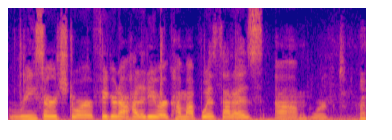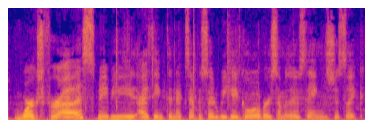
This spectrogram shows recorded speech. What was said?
researched or figured out how to do or come up with that has um, Worked. Worked for us. Maybe I think the next episode we could go over some of those things, just like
